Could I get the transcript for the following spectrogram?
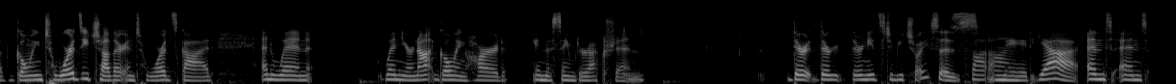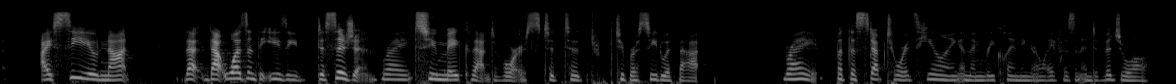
of going towards each other and towards God. And when when you're not going hard in the same direction, there there there needs to be choices made. Yeah. And and I see you not that that wasn't the easy decision right. to make that divorce to to to proceed with that Right. but the step towards healing and then reclaiming your life as an individual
